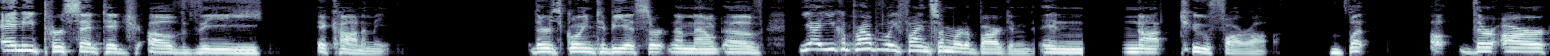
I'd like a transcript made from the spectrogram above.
any percentage of the economy there's going to be a certain amount of yeah you can probably find somewhere to bargain and not too far off. But uh, there are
